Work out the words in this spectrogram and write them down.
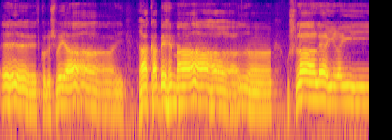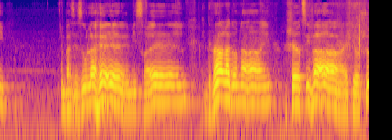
את כל יושבי העין רק הבהמה ושלל העיר ההיא. בזזו להם ישראל כדבר אדוני אשר ציווה את יהושע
